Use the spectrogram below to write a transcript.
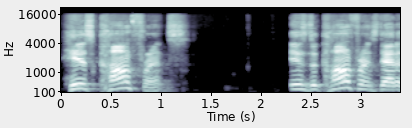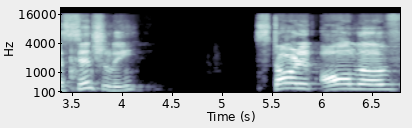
His conference is the conference that essentially started all of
